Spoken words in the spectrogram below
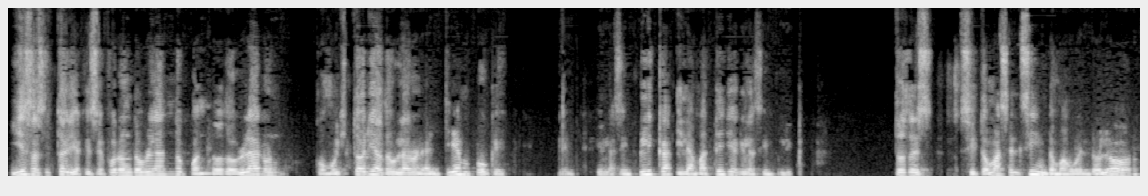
Y esas historias que se fueron doblando, cuando doblaron como historia, doblaron el tiempo que, que, las implica y la materia que las implica. Entonces, si tomás el síntoma o el dolor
